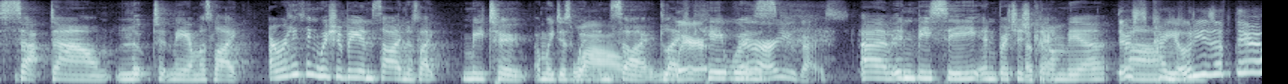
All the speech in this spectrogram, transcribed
sat down, looked at me, and was like, "I really think we should be inside." And was like, "Me too." And we just wow. went inside. Like where, he was. Where are you guys? Uh, in BC, in British okay. Columbia. There's um, coyotes up there.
